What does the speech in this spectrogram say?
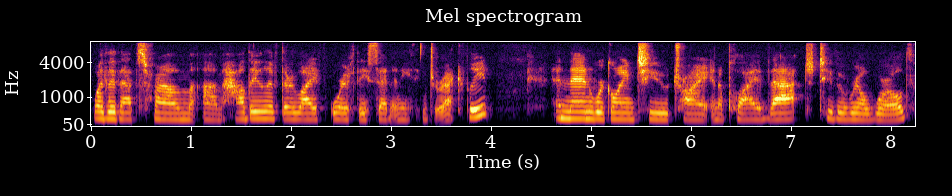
whether that's from um, how they lived their life or if they said anything directly. And then we're going to try and apply that to the real world,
